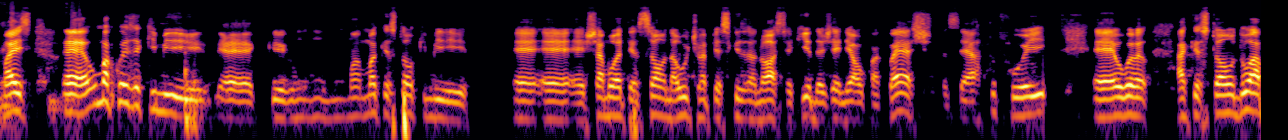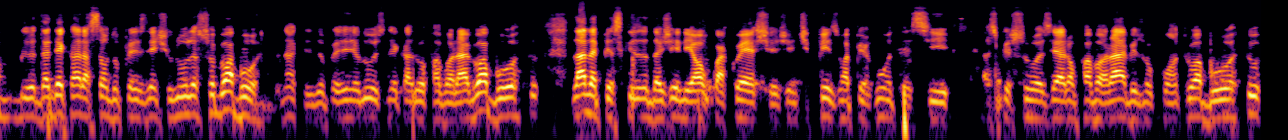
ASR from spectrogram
É. Mas é, uma coisa que me. É, que uma, uma questão que me é, é, é, chamou atenção na última pesquisa nossa aqui, da Genial com a Quest, tá certo? foi é, a questão do, da declaração do presidente Lula sobre o aborto. Né? O presidente Lula se declarou favorável ao aborto. Lá na pesquisa da Genial com a Quest, a gente fez uma pergunta se as pessoas eram favoráveis ou contra o aborto,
